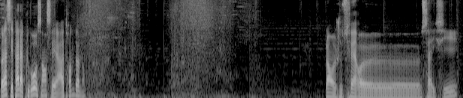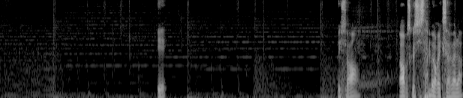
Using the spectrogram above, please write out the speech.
Voilà, c'est pas la plus grosse, hein, c'est à 30 Hein. Là, on va juste faire euh, ça ici. Et... Et ça. hein. Non, parce que si ça meurt et que ça va là.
